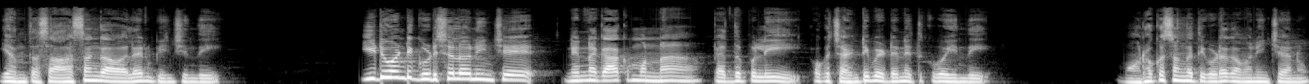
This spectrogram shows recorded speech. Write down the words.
ఎంత సాహసం కావాలి అనిపించింది. ఇటువంటి గుడిసెలో నుంచే నిన్నగాక మొన్న పెద్ద పులి ఒక చంటి బిడ్డను ఎత్తుకుపోయింది. మరొక సంగతి కూడా గమనించాను.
